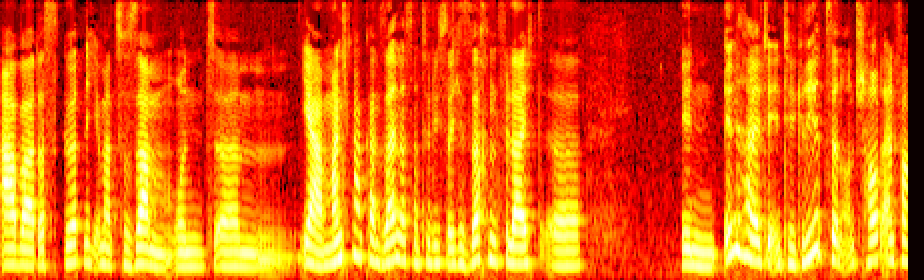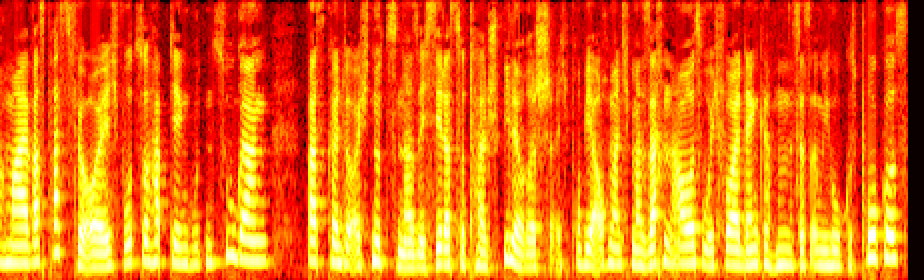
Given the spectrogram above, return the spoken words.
Aber das gehört nicht immer zusammen. Und ähm, ja, manchmal kann sein, dass natürlich solche Sachen vielleicht äh, in Inhalte integriert sind und schaut einfach mal, was passt für euch. Wozu habt ihr einen guten Zugang? Was könnte euch nutzen? Also ich sehe das total spielerisch. Ich probiere auch manchmal Sachen aus, wo ich vorher denke, hm, ist das irgendwie Hokuspokus?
